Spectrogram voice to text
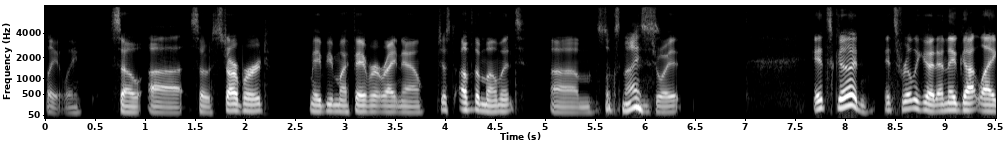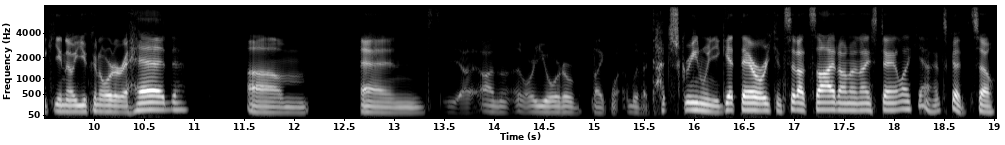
lately. So uh so Starbird may be my favorite right now just of the moment. Um This looks nice. enjoy it. It's good. It's really good. And they've got like, you know, you can order ahead um and uh, on or you order like with a touch screen when you get there or you can sit outside on a nice day like yeah, it's good. So,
